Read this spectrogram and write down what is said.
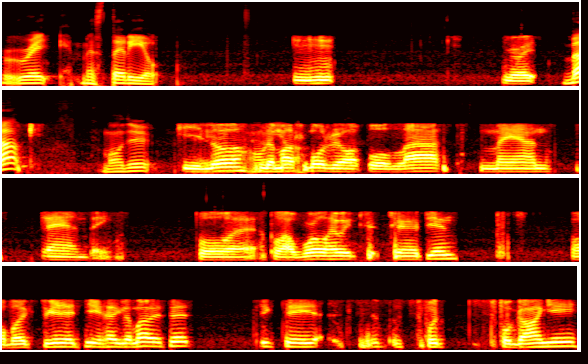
Rey Mysterio. Mhm. Right. Bon, mon Dieu. Puis là, On le match, vais pour Last Man Standing. Pour, euh, pour la World Heavyweight Ch- Champion. On va expliquer les petits règlements. En fait, c'est que faut, faut gagner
